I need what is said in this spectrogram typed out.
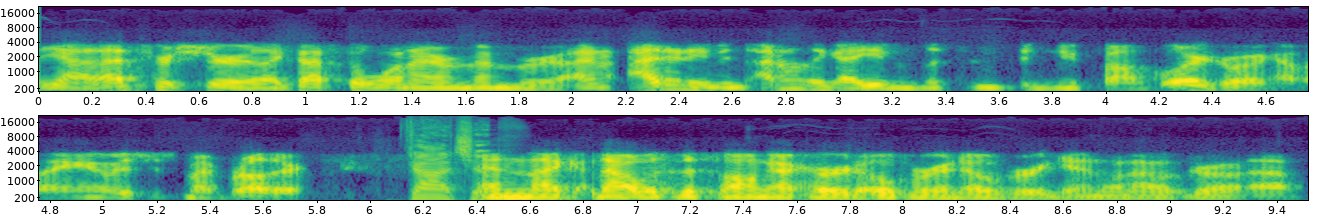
yeah that's for sure. Like that's the one I remember. I I didn't even I don't think I even listened to New Found Glory growing up. I think it was just my brother, gotcha. and like that was the song I heard over and over again when I was growing up.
